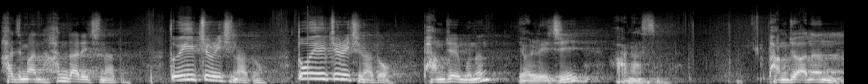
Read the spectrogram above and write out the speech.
하지만 한 달이 지나도 또 일주일이 지나도 또 일주일이 지나도 방주의 문은 열리지 않았습니다. 방주하는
